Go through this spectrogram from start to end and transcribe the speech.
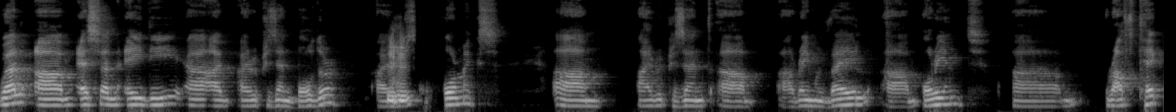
Well, um, as an AD, uh, I, I, represent Boldr. I mm-hmm. represent Formex. Um, I represent um, uh, Raymond Weil, um, Orient, um, Ralf Tech,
